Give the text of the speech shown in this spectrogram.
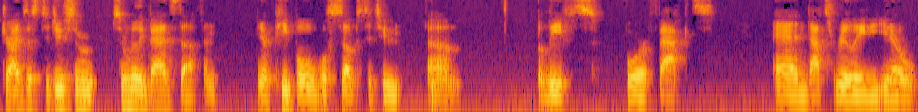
drives us to do some some really bad stuff. And you know, people will substitute um, beliefs for facts, and that's really you know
